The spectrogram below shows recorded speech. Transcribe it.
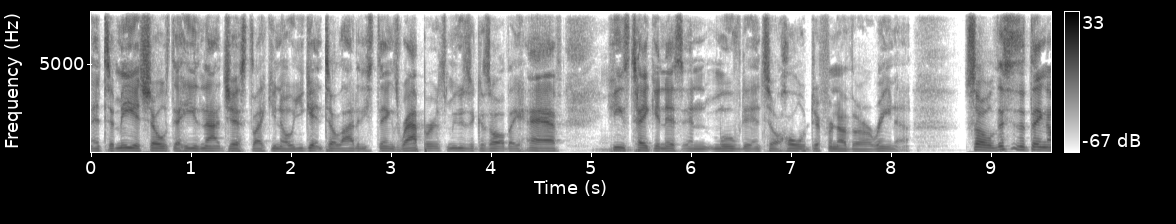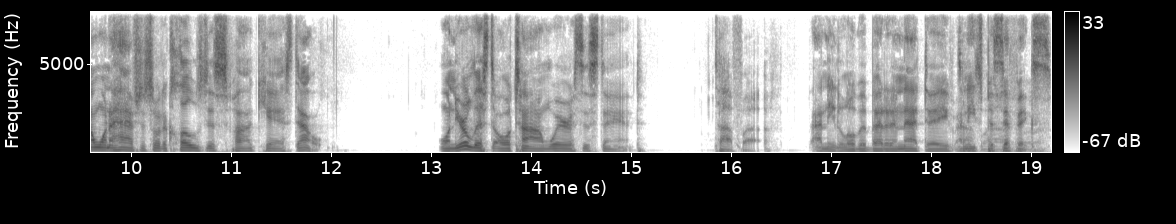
And to me, it shows that he's not just like you know you get into a lot of these things. Rappers, music is all they have. He's taken this and moved it into a whole different other arena. So this is the thing I want to have to sort of close this podcast out. On your list all time, where does this stand? Top five. I need a little bit better than that, Dave. I Top need five, specifics.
